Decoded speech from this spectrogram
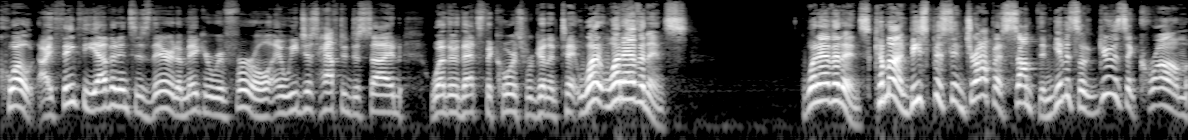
Quote, I think the evidence is there to make a referral, and we just have to decide whether that's the course we're going to take. What what evidence? What evidence? Come on, be specific. Drop us something. Give us a give us a crumb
